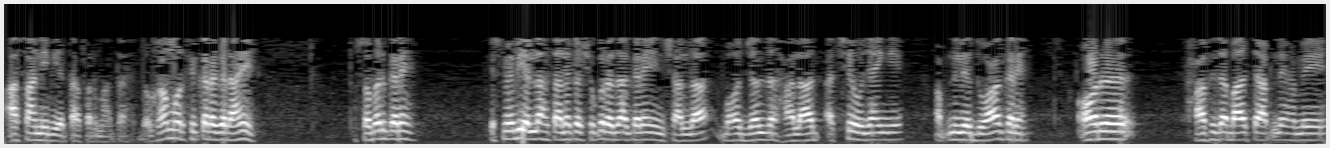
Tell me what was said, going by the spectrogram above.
آسانی بھی عطا فرماتا ہے۔ تو غم اور فکر اگر آئیں تو صبر کریں۔ اس میں بھی اللہ تعالی کا شکر ادا کریں۔ انشاءاللہ بہت جلد حالات اچھے ہو جائیں گے۔ اپنے لیے دعا کریں۔ اور حافظ آباد سے آپ نے ہمیں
